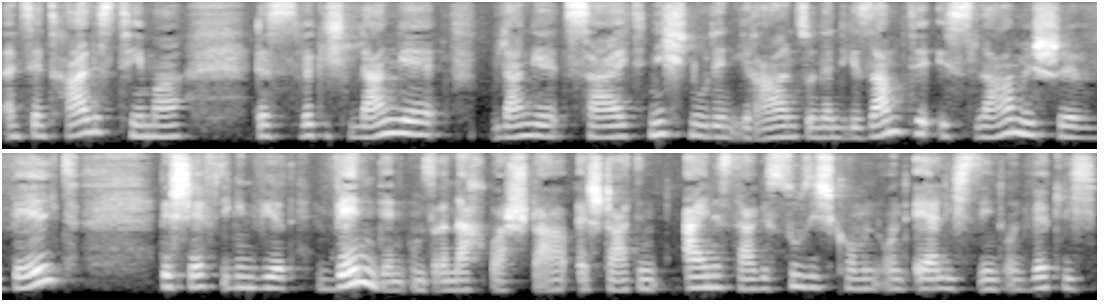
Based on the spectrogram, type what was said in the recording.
ein zentrales Thema, das wirklich lange, lange Zeit nicht nur den Iran, sondern die gesamte islamische Welt beschäftigen wird, wenn denn unsere Nachbarstaaten eines Tages zu sich kommen und ehrlich sind und wirklich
